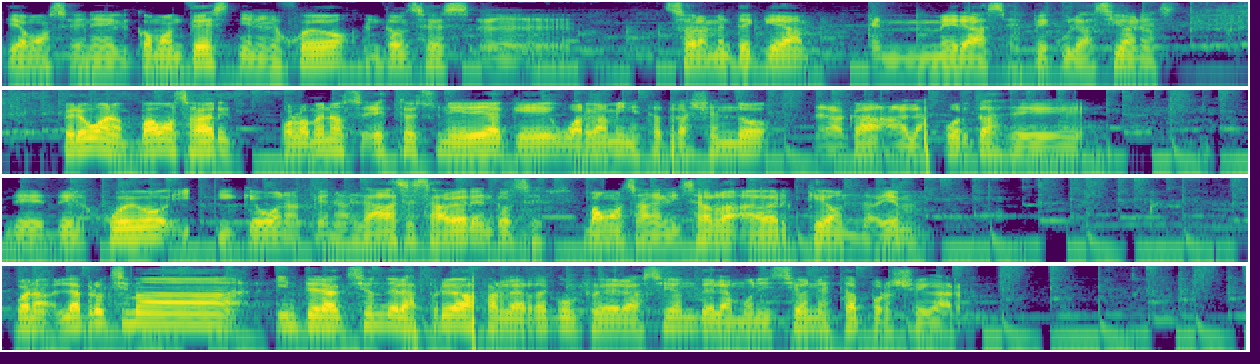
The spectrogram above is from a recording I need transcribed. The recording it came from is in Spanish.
digamos, en el Common Test ni en el juego. Entonces eh, solamente queda en meras especulaciones. Pero bueno, vamos a ver, por lo menos esto es una idea que Wargaming está trayendo acá a las puertas de, del juego y, que bueno, que nos la hace saber, entonces vamos a analizarla a ver qué onda, ¿bien? Bueno, la próxima interacción de las pruebas para la reconfiguración de la munición está por llegar.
